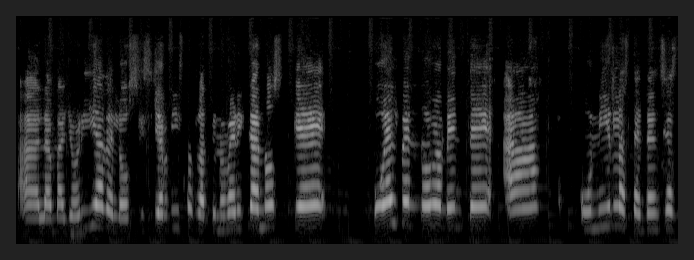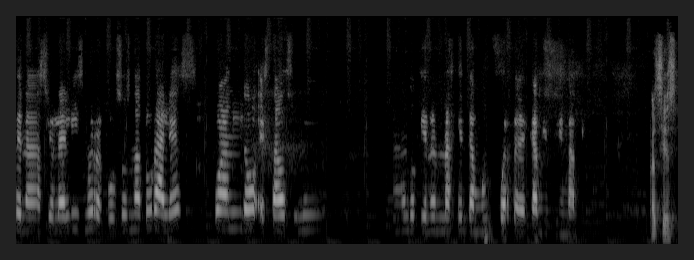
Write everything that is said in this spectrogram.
a la mayoría de los izquierdistas latinoamericanos que vuelven nuevamente a unir las tendencias de nacionalismo y recursos naturales cuando Estados Unidos y el mundo tienen una agenda muy fuerte de cambio climático. Así es.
